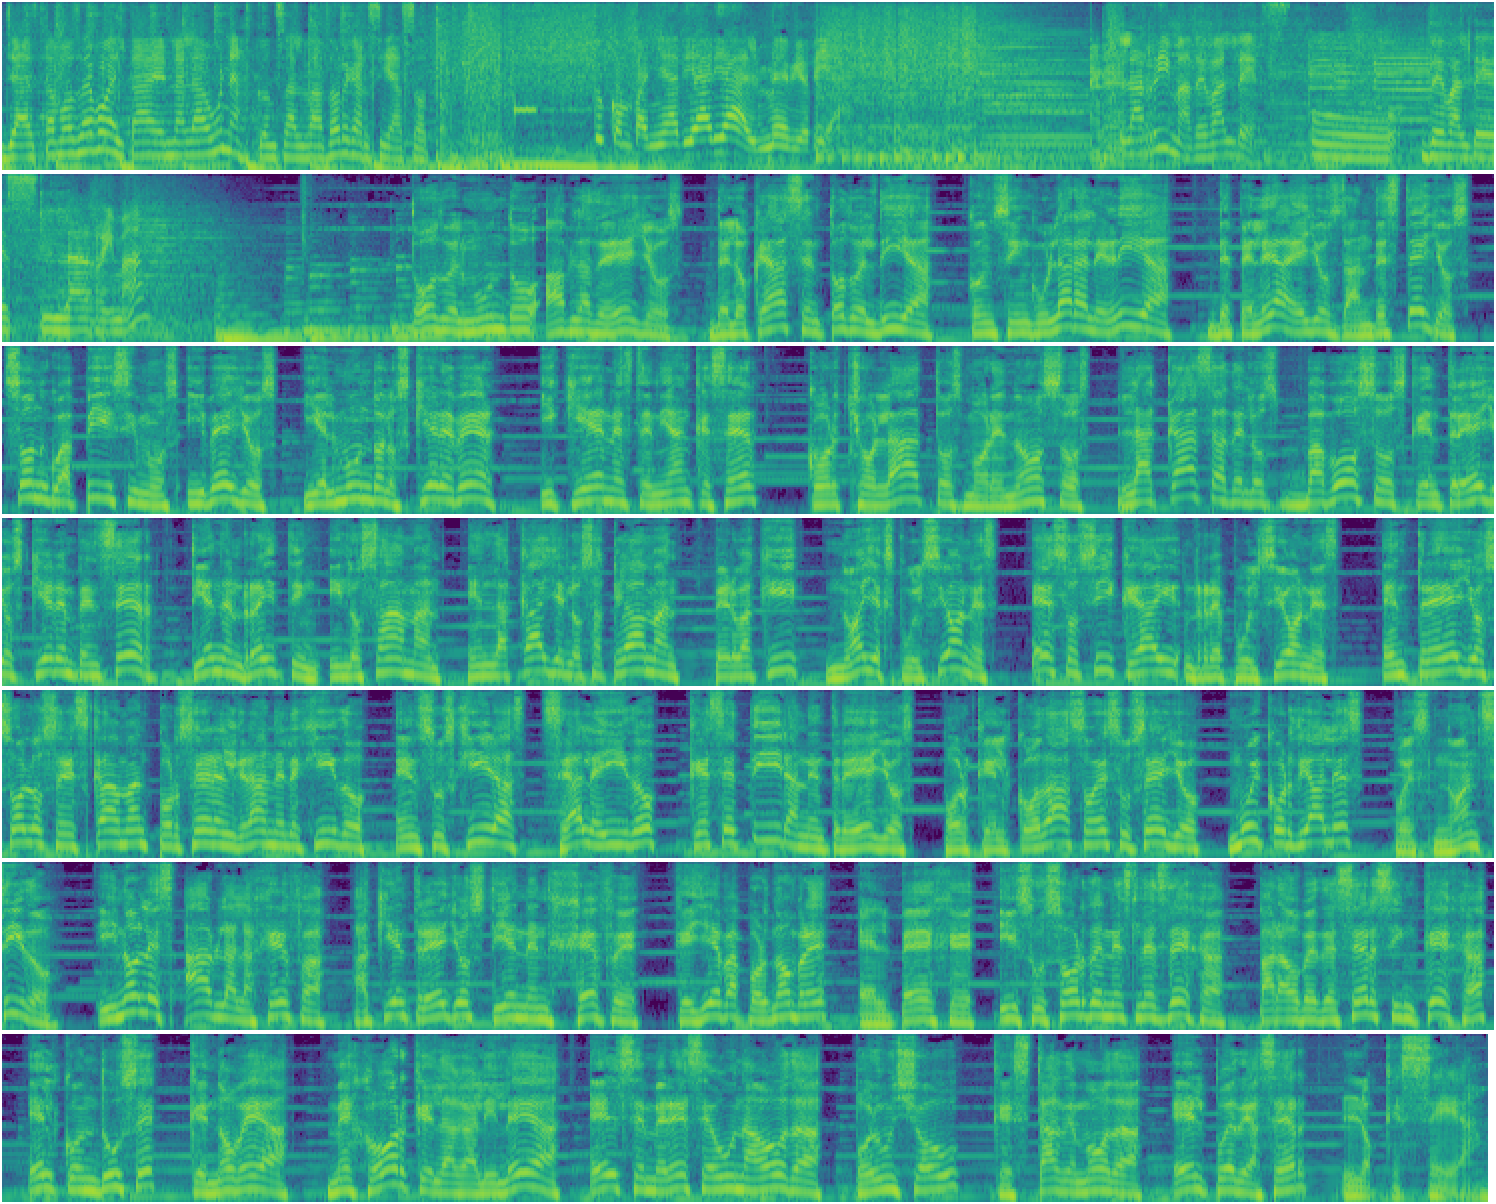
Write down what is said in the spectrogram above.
Ya estamos de vuelta en A la Una con Salvador García Soto. Tu compañía diaria al mediodía. La rima de Valdés. ¿O de Valdés la rima? Todo el mundo habla de ellos, de lo que hacen todo el día, con singular alegría. De pelea ellos dan destellos. Son guapísimos y bellos, y el mundo los quiere ver y quienes tenían que ser corcholatos morenosos, la casa de los babosos que entre ellos quieren vencer. Tienen rating y los aman, en la calle los aclaman, pero aquí no hay expulsiones, eso sí que hay repulsiones. Entre ellos solo se escaman por ser el gran elegido. En sus giras se ha leído que se tiran entre ellos, porque el codazo es su sello. Muy cordiales, pues no han sido. Y no les habla la jefa, aquí entre ellos tienen jefe, que lleva por nombre el peje, y sus órdenes les deja, para obedecer sin queja, él conduce que no vea, mejor que la Galilea, él se merece una oda, por un show que está de moda, él puede hacer lo que sea.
